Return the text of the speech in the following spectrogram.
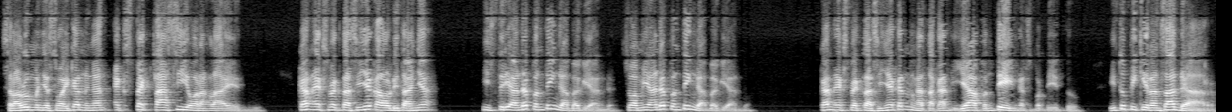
selalu menyesuaikan dengan ekspektasi orang lain. Kan ekspektasinya kalau ditanya, istri Anda penting nggak bagi Anda? Suami Anda penting nggak bagi Anda? Kan ekspektasinya kan mengatakan, iya penting, kan seperti itu. Itu pikiran sadar.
